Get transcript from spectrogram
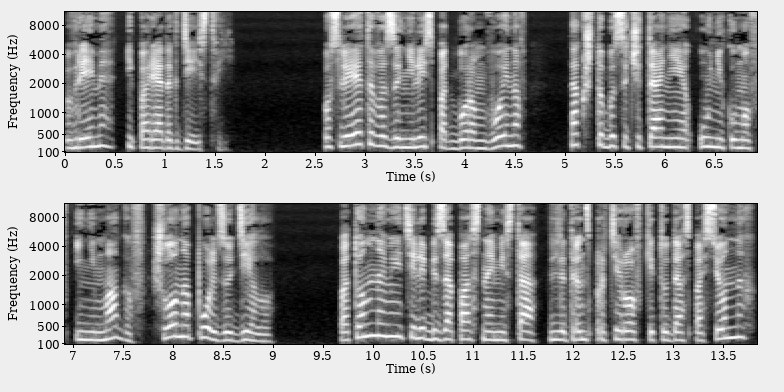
время и порядок действий. После этого занялись подбором воинов так, чтобы сочетание уникумов и немагов шло на пользу делу. Потом наметили безопасные места для транспортировки туда спасенных,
